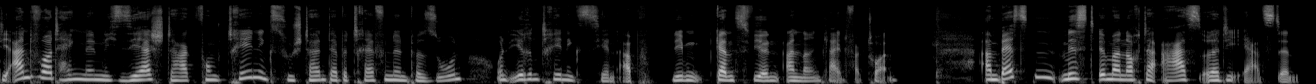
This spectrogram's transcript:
Die Antwort hängt nämlich sehr stark vom Trainingszustand der betreffenden Person und ihren Trainingszielen ab, neben ganz vielen anderen kleinen Faktoren. Am besten misst immer noch der Arzt oder die Ärztin.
